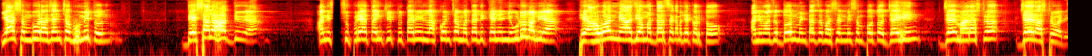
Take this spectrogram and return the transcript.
या शंभूराजांच्या भूमीतून देशाला हात देऊया आणि सुप्रियाताईंची तुतारी लाखोंच्या मताधिक्याने निवडून आणूया हे आव्हान मी आज या मतदारसंघामध्ये करतो. आणि माझं दोन मिनिटाचं भाषण मी संपवतो. जय हिंद जय महाराष्ट्र जय राष्ट्रवादी.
